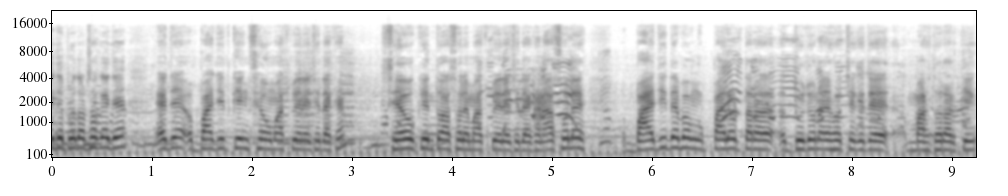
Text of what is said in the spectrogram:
এই যে প্রিয় দর্শক এই যে এই যে বাজিদ কিং, সেও মাছ পেয়ে নিয়েছে দেখেন। সেও কিন্তু আসলে মাছ পেয়ে নিয়েছে দেখেন। আসলে বাজিদ এবং পাইলট তারা দুজনাই হচ্ছে যে মাছ ধরার কিং,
